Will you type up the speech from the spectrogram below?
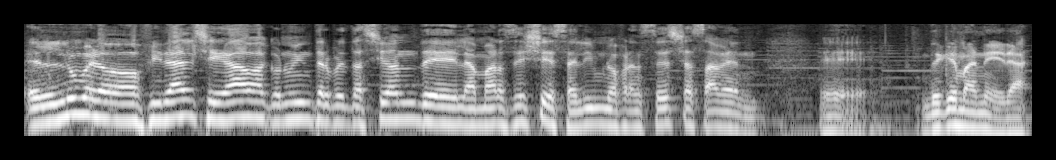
El número final llegaba con una interpretación de la marsellesa, el himno francés, ya saben eh, de qué manera.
